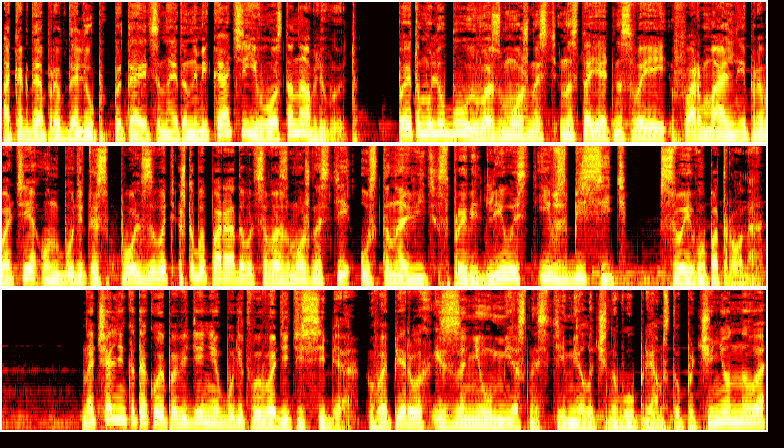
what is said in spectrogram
А когда правдолюб пытается на это намекать, его останавливают. Поэтому любую возможность настоять на своей формальной правоте он будет использовать, чтобы порадоваться возможности установить справедливость и взбесить своего патрона. Начальника такое поведение будет выводить из себя. Во-первых, из-за неуместности мелочного упрямства подчиненного,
